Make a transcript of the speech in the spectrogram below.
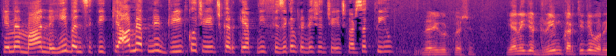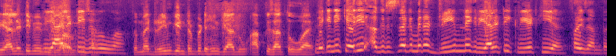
کہ میں ماں نہیں بن سکتی۔ کیا میں اپنے ڈریم کو چینج کر کے اپنی فزیکل کنڈیشن چینج کر سکتی ہوں؟ ویری گڈ کوشچن یعنی جو ڈریم کرتی تھی وہ ریالٹی میں بھی کے میں۔ ہوا۔ تو میں ڈریم کی انٹرپریٹیشن کیا دوں؟ آپ کے ساتھ تو ہوا ہے۔ لیکن یہ کہہ رہی ہے اگر جس طرح کہ میرا ڈریم نے ایک ریالٹی کریٹ کی ہے فار ایگزامپل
